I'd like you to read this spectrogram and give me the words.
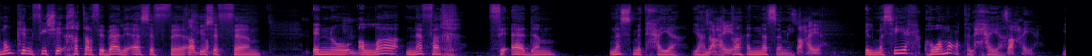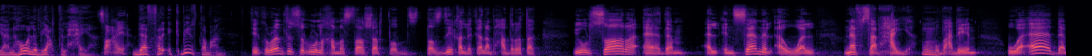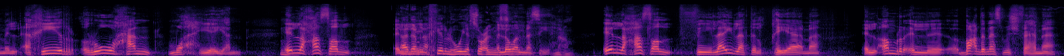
ممكن في شيء خطر في بالي آسف آه، تفضل. اخ يوسف إنه الله نفخ في آدم نسمة حياة يعني صحيح. أعطاها النسمة. صحيح. المسيح هو معطي الحياة. صحيح. يعني هو اللي بيعطي الحياة. صحيح. ده فرق كبير طبعا. في كورنثوس الأولى 15 تص- تصديقا لكلام حضرتك يقول صار آدم الإنسان الأول نفسا حية وبعدين وآدم الأخير روحا محييا. إيه اللي حصل؟ اللي- آدم الاخير اللي هو يسوع المسيح. اللي هو المسيح. نعم. إيه اللي حصل في ليلة القيامة؟ الأمر اللي بعض الناس مش فاهماه.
